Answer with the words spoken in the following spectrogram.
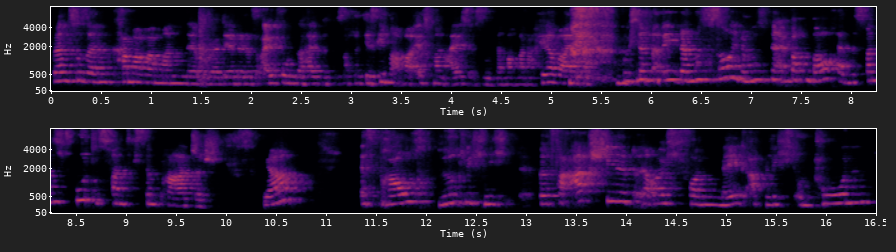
dann zu seinem Kameramann, der oder der, der das iPhone gehalten hat, gesagt hat, jetzt gehen wir aber erstmal ein Eis essen und dann machen wir nachher weiter. Wo ich dachte, ey, da muss, sorry, da muss ich mir einfach einen Bauch halten. Das fand ich gut, das fand ich sympathisch. Ja, es braucht wirklich nicht, verabschiedet euch von Make-up, Licht und Ton.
